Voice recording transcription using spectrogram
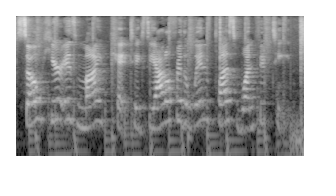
So here is my pick. Take Seattle for the win plus 115.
